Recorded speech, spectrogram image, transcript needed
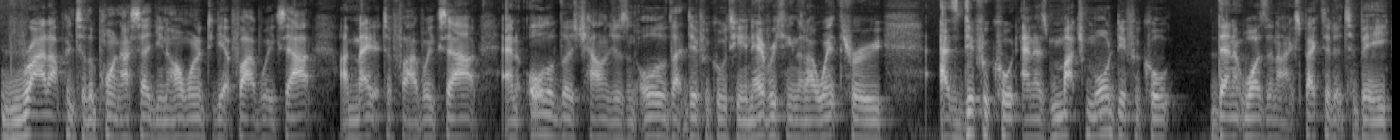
right up until the point I said, you know, I wanted to get five weeks out. I made it to five weeks out, and all of those challenges and all of that difficulty and everything that I went through, as difficult and as much more difficult than it was than I expected it to be.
